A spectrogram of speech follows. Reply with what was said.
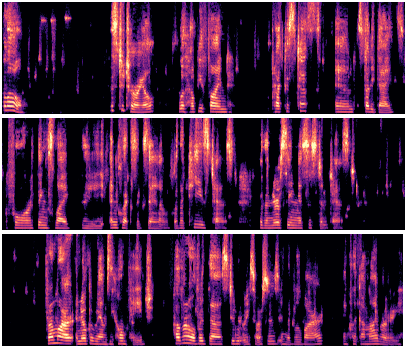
Hello. This tutorial will help you find practice tests and study guides for things like the NCLEX exam, for the TEAS test, for the nursing assistant test. From our Anoka Ramsey homepage, hover over the student resources in the blue bar and click on library.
